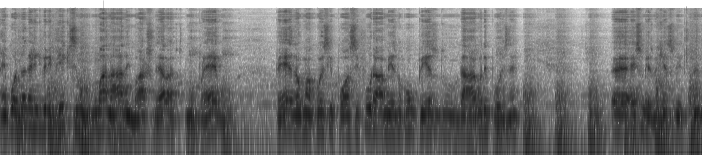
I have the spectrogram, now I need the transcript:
É importante que a gente verifique se não há nada embaixo dela, como prego, pedra, alguma coisa que possa furar mesmo com o peso do, da água depois, né? É, é isso mesmo, 500 litros, né?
